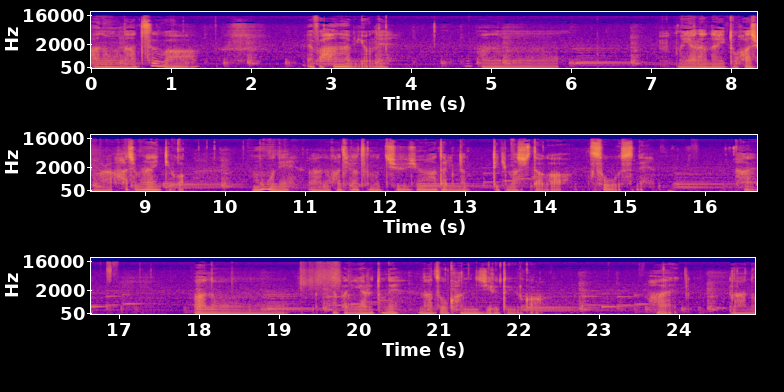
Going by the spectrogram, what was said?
あの夏はやっぱ花火をねあのー、まあ、やらないと始まら始まらないっていうかもうねあの8月も中旬あたりになってきましたがそうですね。あのー、やっぱねやるとね夏を感じるというか。はい。あの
